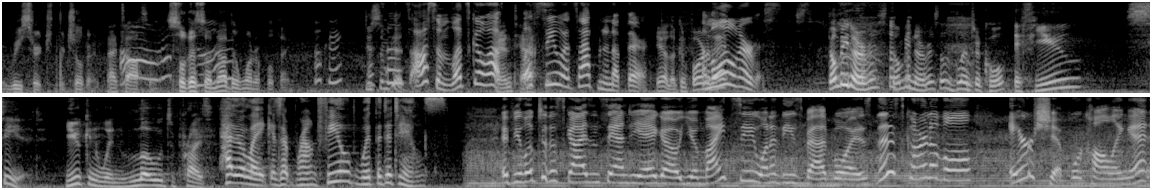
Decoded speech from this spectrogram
Research for Children. That's Oh, awesome. that's So this is another wonderful thing. Okay. That some sounds good. awesome. Let's go up. Fantastic. Let's see what's happening up there. Yeah, looking forward to it. I'm a little nervous. Don't be nervous. Don't be nervous. Those blimps are cool. If you see it, you can win loads of prizes. Heather Lake is at Brownfield with the details. If you look to the skies in San Diego, you might see one of these bad boys. This carnival airship, we're calling it,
